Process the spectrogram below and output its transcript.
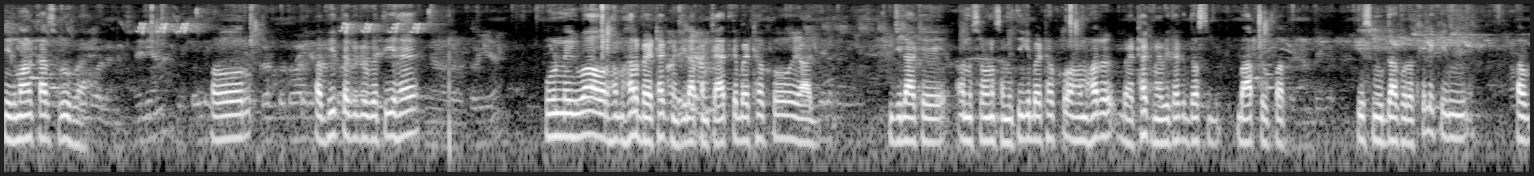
निर्माण कार्य शुरू हुआ। है और अभी तक जो गति है पूर्ण नहीं हुआ और हम हर बैठक में जिला पंचायत के बैठक हो या जिला के अनुसरण समिति की बैठक हो, हम हर बैठक में अभी तक दस बार से ऊपर इस मुद्दा को रखे। लेकिन अब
